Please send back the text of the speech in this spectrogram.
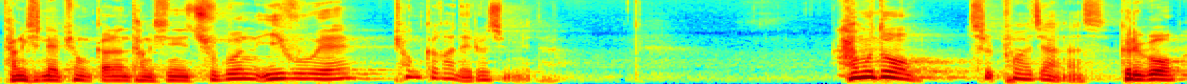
당신의 평가는 당신이 죽은 이후에 평가가 내려집니다. 아무도 슬퍼하지 않았어요. 그리고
